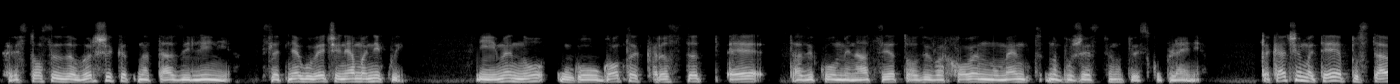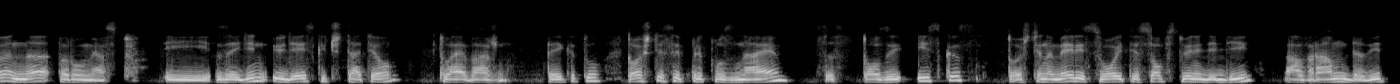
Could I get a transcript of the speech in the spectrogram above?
Христос е завършекът на тази линия. След него вече няма никой. И именно Голгота, кръстът е тази кулминация, този върховен момент на божественото изкупление. Така че Матей е поставен на първо място. И за един юдейски читател това е важно, тъй като той ще се припознае с този изказ, той ще намери своите собствени деди, Авраам, Давид,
